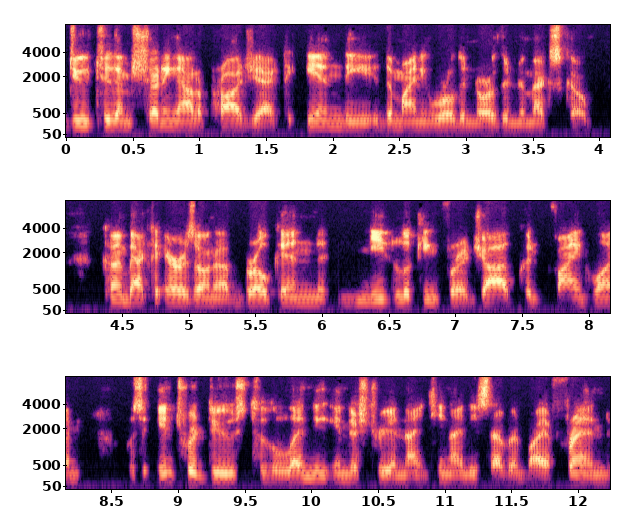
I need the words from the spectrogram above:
due to them shutting out a project in the, the mining world in northern New Mexico coming back to Arizona, broken, need looking for a job, couldn't find one. Was introduced to the lending industry in 1997 by a friend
